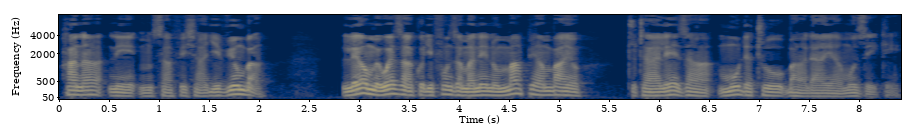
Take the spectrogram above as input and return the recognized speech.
Hana ni msafishaji vyumba. Leo mmeweza kujifunza maneno mapya ambayo tutaeleza muda tu baada ya muziki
